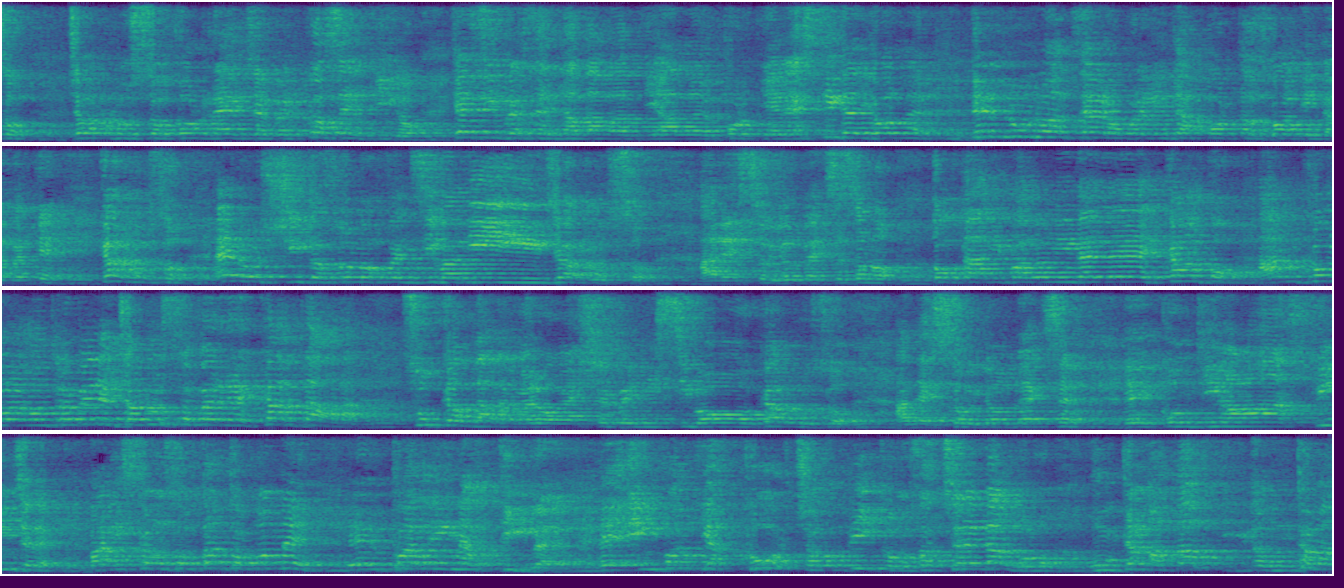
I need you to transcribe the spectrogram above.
per Gianrusso corregge per Cosentino che si presenta davanti al portiere stiga il gol dell'1 a 0 prendete a porta sguardita perché Caruso era uscito sull'offensiva di Gianrusso. Adesso gli Blacks sono totali palloni del campo ancora contropiede Gianrusso per Caldara. Su Caldara però esce benissimo Caruso. Adesso gli Blacks eh, continuano a spingere ma rischiano soltanto con eh, palle inattive. E, e infatti accorciano piccolo s'accende d'angolo un tema tattico, un tema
